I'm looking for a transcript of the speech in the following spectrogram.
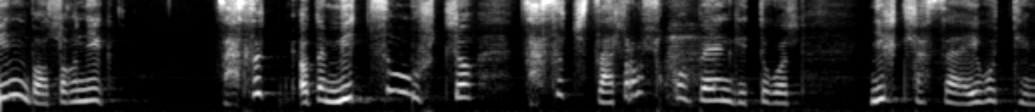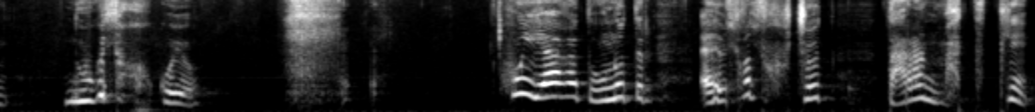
энэ болгоныг засаж одоо мэдсэн мөртлөө засаж залруулахгүй байна гэдэг бол нэг талаасаа айгүй тийм нүгэл ахгүй юу? Хүн яагаад өнөөдөр авилгал өгчөөд дараа нь маттдгийг.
